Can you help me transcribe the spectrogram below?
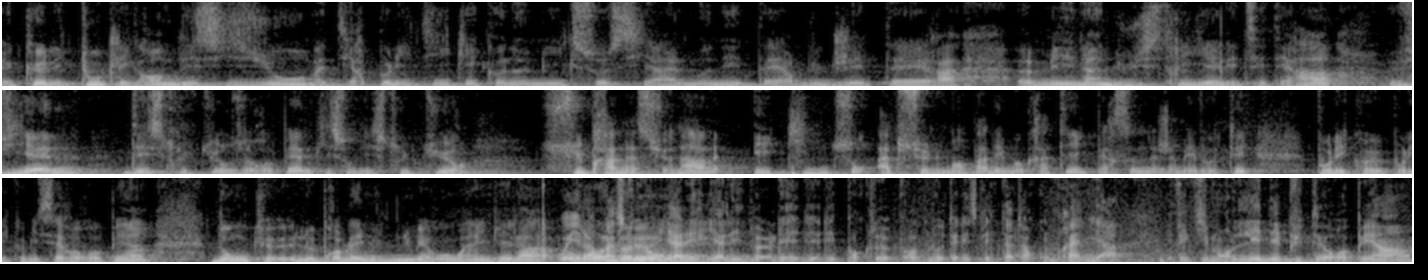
euh, que les- toutes les grandes décisions en matière politique, économique, sociale, monétaire, budgétaire, euh, mais industrielle, etc., viennent des structures européennes qui sont des structures supranationales et qui ne sont absolument pas démocratiques. Personne n'a jamais voté pour les, pour les commissaires européens. Donc euh, le problème numéro un, il est là. Oui, alors parce que y a les- il y a les- pour, que, pour que nos téléspectateurs comprennent, il y a effectivement les députés européens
